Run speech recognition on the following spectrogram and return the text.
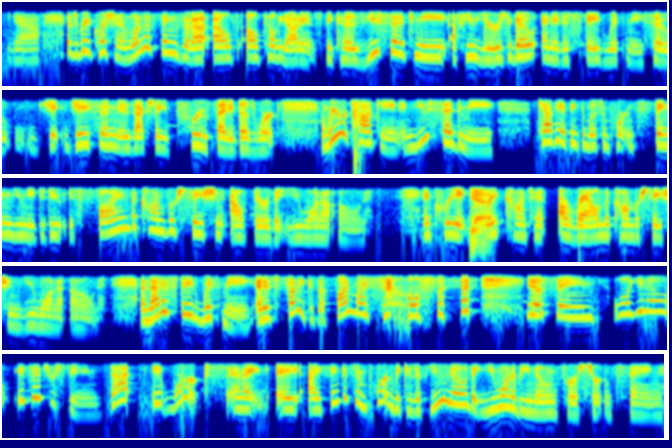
Yeah, it's a great question. And one of the things that I, will I'll tell the audience because you said it to me a few years ago, and it has stayed with me. So J- Jason is actually proof that it does work. And we were talking, and you said to me, Kathy, I think the most important thing you need to do is find the conversation out there that you want to own and create yeah. great content around the conversation you want to own. And that has stayed with me. And it's funny because I find myself, you know, saying, well, you know, it's interesting that it works. And I, I, I think it's important because if you know that you want to be known for a certain thing,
